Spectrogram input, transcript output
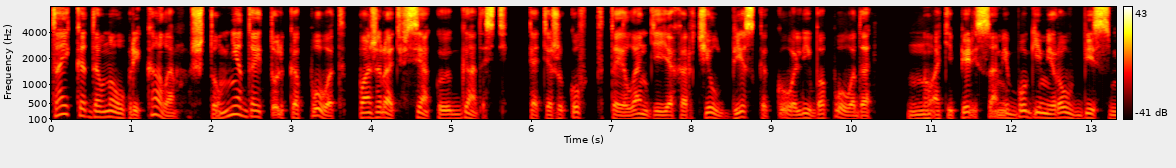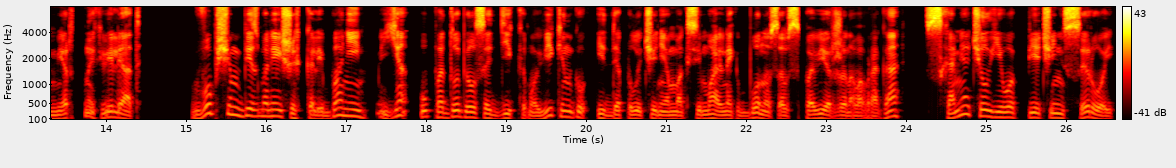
Тайка давно упрекала, что мне дай только повод пожрать всякую гадость. Хотя жуков в Таиланде я харчил без какого-либо повода. Ну а теперь сами боги миров бессмертных велят. В общем, без малейших колебаний я уподобился дикому викингу и для получения максимальных бонусов с поверженного врага схомячил его печень сырой.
